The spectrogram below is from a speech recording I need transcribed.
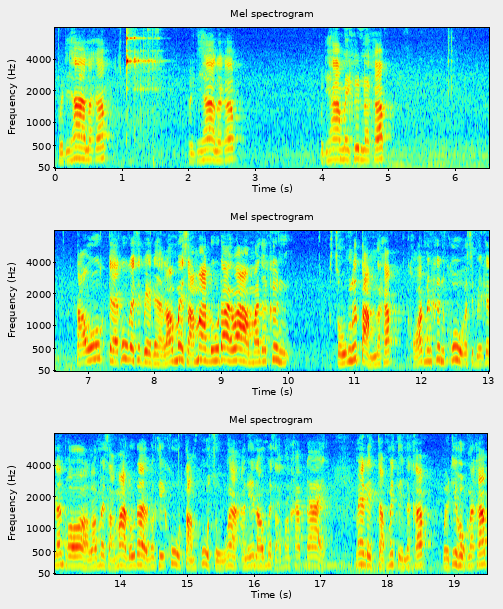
เปิดที่ห้านะครับ เปิดที่ห้านะครับ เปิดที่ห้าไม่ขึ้นนะครับ เต๋าแก่คู่กับสิบเอ็ดเนี่ยเราไม่สามารถรู้ได้ว่ามันจะขึ้นสูงหรือต่ำนะครับ ขอให้มันขึ้นคู่กับสิบเอ็ดแค่นั้นพอ เราไม่สามารถรู้ได้บางทีคู่ต่ำคู่สูงอะอันนี้เราไม่สามารถบังคับได้ แม่เหล็กจับไม่ติดนะครับ เปิดที่หกนะครับ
